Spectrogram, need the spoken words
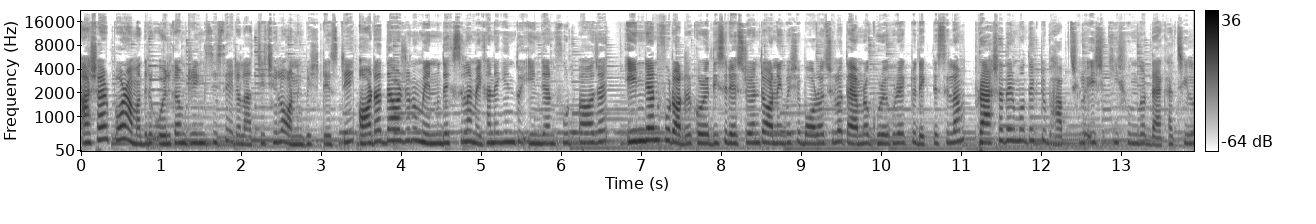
আসার পর আমাদের ওয়েলকাম ড্রিঙ্কস দিছে। এটা লাচ্ছি ছিল, অনেক বেশি টেস্টি অর্ডার দেওয়ার জন্য মেনু দেখছিলাম। এখানে কিন্তু ইন্ডিয়ান ফুড পাওয়া যায়। ইন্ডিয়ান ফুড অর্ডার করে দিছি। রেস্টুরেন্টটা অনেক বেশি বড় ছিল, তাই আমরা ঘুরে ঘুরে একটু দেখতেছিলাম। প্রাসাদের মধ্যে একটু ভাব ছিল। ইস, কি সুন্দর দেখাচ্ছিল।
